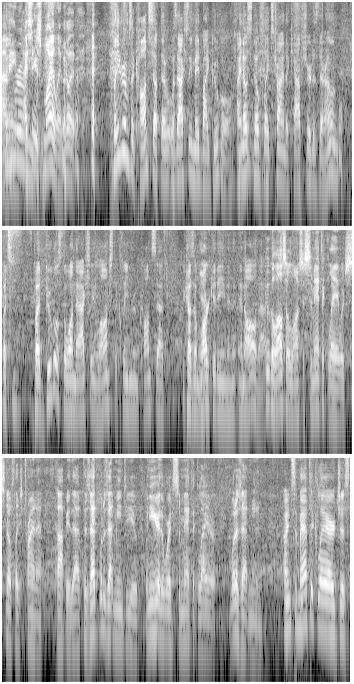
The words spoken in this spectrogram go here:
I Clean mean, I see you smiling. Clean Room's a concept that was actually made by Google. I know Snowflake's trying to capture it as their own, but, but Google's the one that actually launched the Clean Room concept because of Yeah. marketing and, and all of that. Google also launched a semantic layer, which Snowflake's trying to copy that. Does that, what does that mean to you? When you hear the word semantic layer, what does that mean? I mean, semantic layer just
